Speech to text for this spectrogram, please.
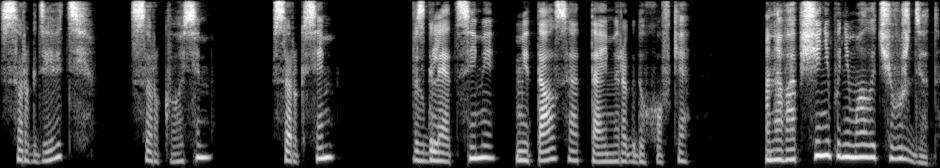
49, 48, 47. Взгляд Сими метался от таймера к духовке. Она вообще не понимала, чего ждет.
